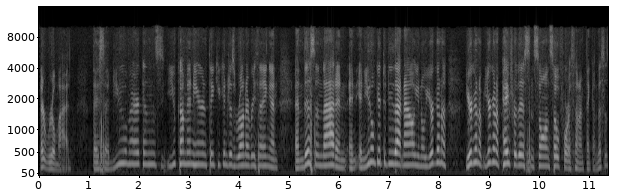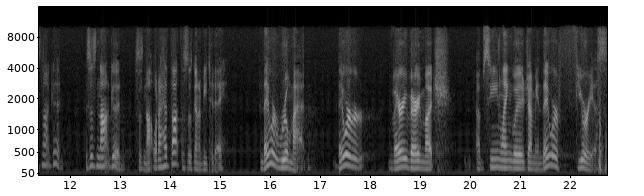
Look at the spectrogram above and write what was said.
They're real mad. They said, You Americans, you come in here and think you can just run everything and, and this and that and, and, and you don't get to do that now. You know, you're gonna you're gonna you're gonna pay for this and so on and so forth. And I'm thinking, this is not good. This is not good. This is not what I had thought this was going to be today. And they were real mad. They were very, very much obscene language. I mean, they were furious.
